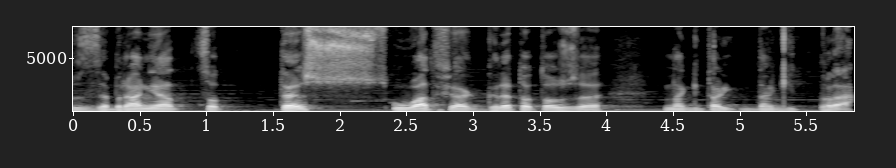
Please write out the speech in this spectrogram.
zebrania, co też ułatwia grę to to, że na, na,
